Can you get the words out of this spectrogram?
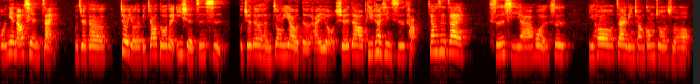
我念到现在，我觉得就有了比较多的医学知识。我觉得很重要的还有学到批判性思考，像是在实习啊，或者是以后在临床工作的时候，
